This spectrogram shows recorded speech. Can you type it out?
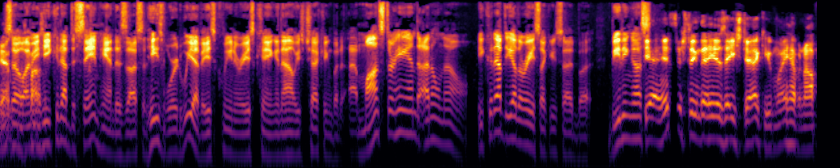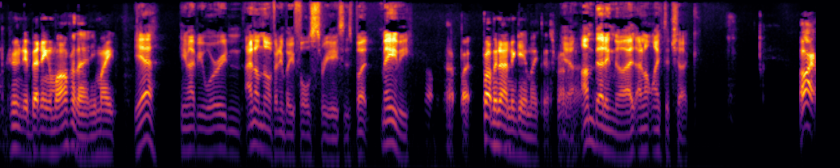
Yeah, so I mean, he could have the same hand as us, and he's worried we have Ace Queen or Ace King, and now he's checking. But a monster hand, I don't know. He could have the other ace, like you said, but beating us, Yeah, interesting that he has Ace Jack. You might have an opportunity of betting him off of that. He might, yeah, he might be worried. And I don't know if anybody folds three aces, but maybe. uh, but probably not in a game like this. Probably Yeah, not. I'm betting though. I, I don't like the check. All right,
